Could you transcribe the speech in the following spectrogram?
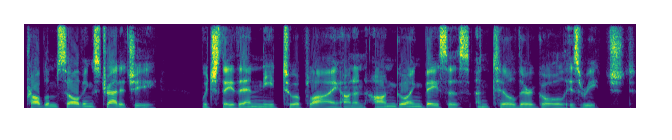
problem solving strategy which they then need to apply on an ongoing basis until their goal is reached.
